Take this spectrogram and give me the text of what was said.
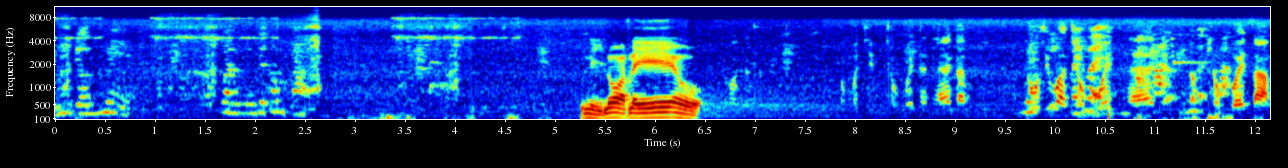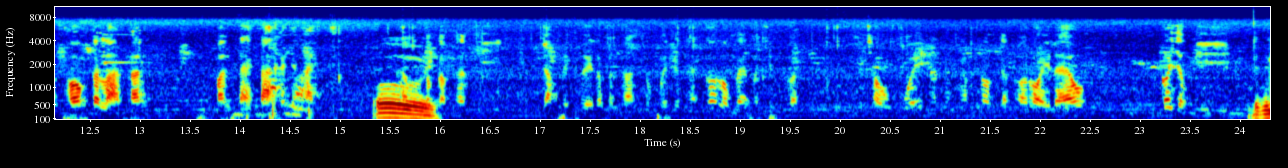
มึงเจอแม่วันหนึงจะต้องตายกูหนีรอดแล้ว ต้องมาชิมเฉาก๊วยแท้ๆกัน ดู ที่ว่าเฉาก๊วยแท้เนี่ยกับเฉาก๊วยตามท้องตลาดนั้น มันแตกต่างกันยังไงโอ้ยสำหรับท่านที่ยังไม่เคยรับประทานเฉาก๊วยแท้ๆก็ลองแวะมาชิมก่อนเฉาก๊วยนั้นนะครับนอกจากอร่อยแล้ว ก็ยังมีเดี๋ยวกู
